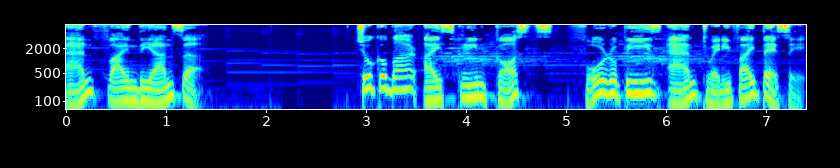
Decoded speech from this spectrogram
and find the answer. Chocobar ice cream costs 4 rupees and 25 paise.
